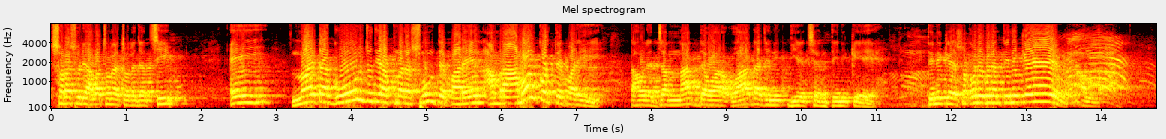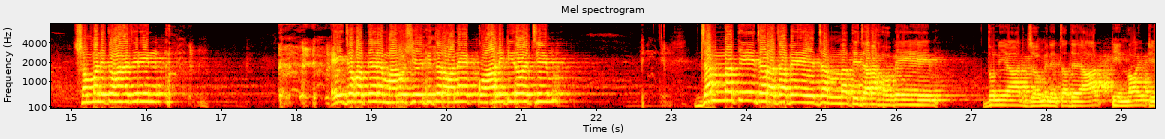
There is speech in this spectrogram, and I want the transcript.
সরাসরি আলোচনায় চলে যাচ্ছি। এই নয়টা গুণ যদি আপনারা শুনতে পারেন, আমরা আমল করতে পারি তাহলে জান্নাত দেওয়ার ওয়াদা যিনি দিয়েছেন তিনি কে? তিনি কে? সকলে বলেন, তিনি কে? সম্মানিত হাজিরিন, এই জগতের মানুষের ভিতরে অনেক কোয়ালিটি রয়েছে। জান্নাতে যারা যাবে, জান্নাতে যারা হবে, দুনিয়ার জমিনে তাদের আটটি, নয়টি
